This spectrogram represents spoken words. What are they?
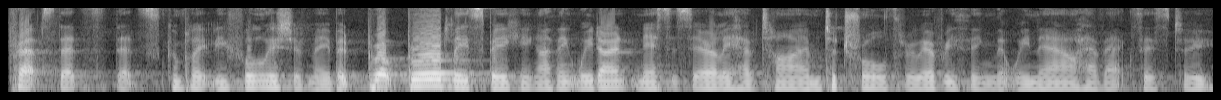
Perhaps that's, that's completely foolish of me, but bro broadly speaking, I think we don't necessarily have time to trawl through everything that we now have access to.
